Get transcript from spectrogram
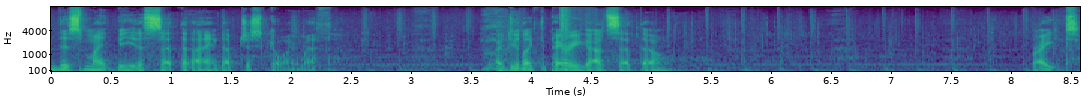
this might be the set that I end up just going with. I do like the parry god set though. Right.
